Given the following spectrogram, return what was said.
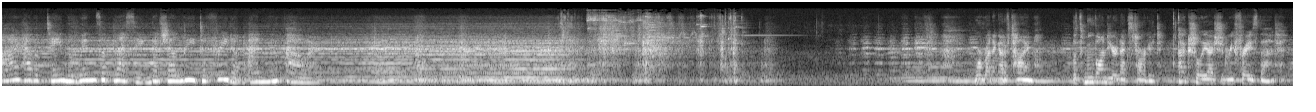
I have obtained the winds of blessing that shall lead to freedom and new power. We're running out of time. Let's move on to your next target. Actually, I should rephrase that.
